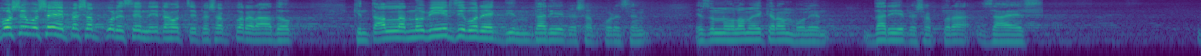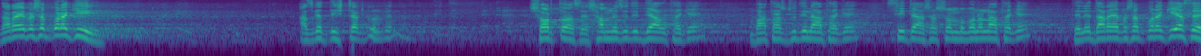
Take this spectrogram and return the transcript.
বসে বসে পেশাব করেছেন, এটা হচ্ছে পেশাব করার আদব। কিন্তু আল্লাহ নবীর জীবনে একদিন দাঁড়িয়ে পেশাব করেছেন। এজন্য ওলামাই কেরাম বলেন, দাঁড়িয়ে পেশাব করা জায়েজ। দাঁড়ায় পেশাব করা কি? আজকে স্টার্ট করবেন। শর্ত আছে, সামনে যদি দেয়াল থাকে, বাতাস যদি না থাকে সিটে আসার সম্ভাবনা না থাকে, তাহলে দাঁড়ায় পেশাব করা কি আছে?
